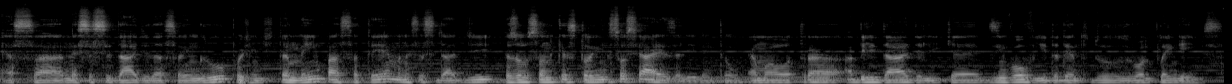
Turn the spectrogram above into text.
essa necessidade da ação em grupo, a gente também passa a ter uma necessidade de resolução de questões sociais ali, né? Então é uma outra habilidade ali que é desenvolvida dentro dos role-playing games.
